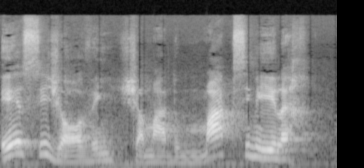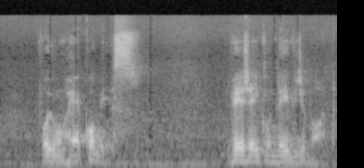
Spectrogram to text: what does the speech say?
esse jovem chamado Max Miller, foi um recomeço. Veja aí com David Mota.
